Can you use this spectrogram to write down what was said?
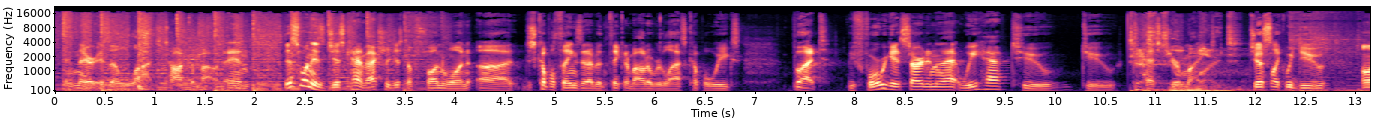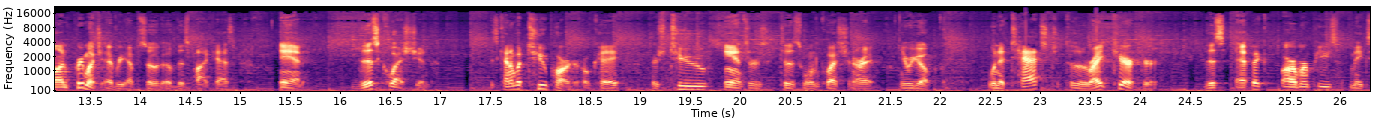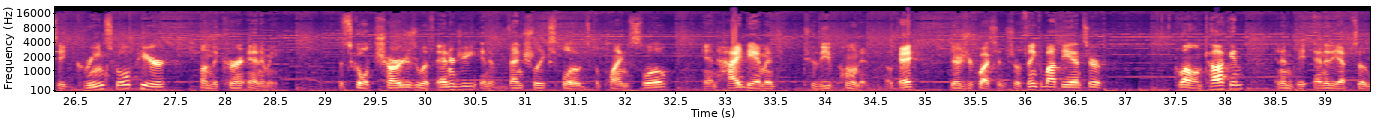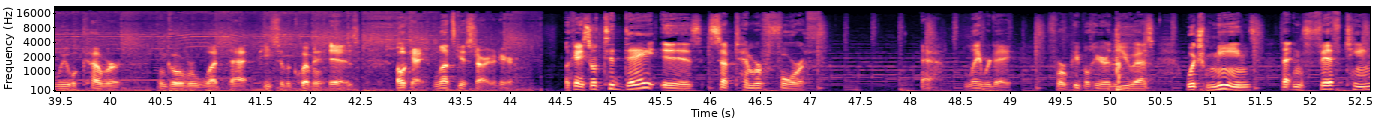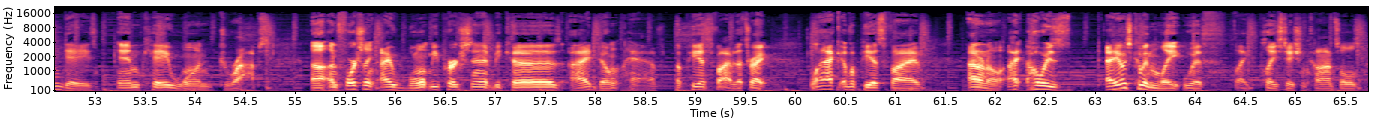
and there is a lot to talk about. And this one is just kind of actually just a fun one. Uh, just a couple things that I've been thinking about over the last couple weeks. But before we get started into that, we have to do test, your your might, might. just like we do on pretty much every episode of this podcast. And this question is kind of a two-parter, okay? There's two answers to this one question, all right? Here we go. When attached to the right character, this epic armor piece makes a green skull appear on the current enemy. The skull charges with energy and eventually explodes, applying slow and high damage to the opponent, okay? There's your question. So think about the answer while I'm talking, and at the end of the episode, we will cover and go over what that piece of equipment is. Okay, let's get started here. Okay, so today is September 4th. Yeah, Labor Day for people here in the US, which means that in 15 days, MK1 drops. Uh, unfortunately, I won't be purchasing it because I don't have a PS5. That's right, lack of a PS5. I don't know. I always, I always come in late with like PlayStation consoles.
